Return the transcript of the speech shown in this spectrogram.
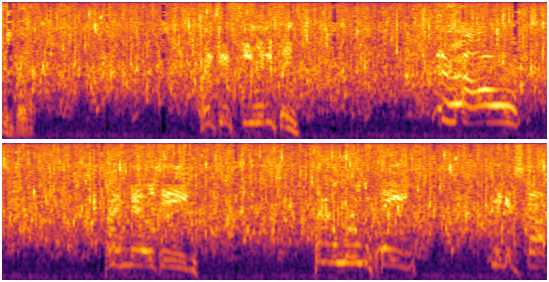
This is bad. I can't feel anything. No! I'm melting. I'm in a world of pain. Make it stop.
